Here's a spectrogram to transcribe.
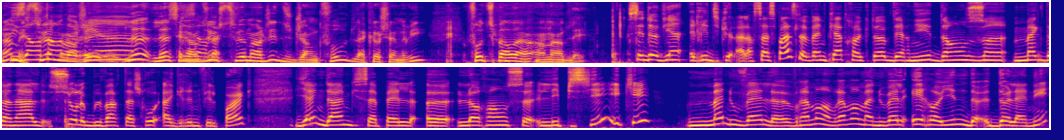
Non, mais ils si tu veux entendent manger- rien. Là, là c'est rendu que si tu veux manger du junk food, de la cochonnerie, faut que tu parles en, en anglais. Ça devient ridicule. Alors, ça se passe le 24 octobre dernier dans un McDonald's sur le boulevard Tachereau à Greenfield Park. Il y a une dame qui s'appelle euh, Laurence L'Épicier et qui est ma nouvelle, euh, vraiment, vraiment ma nouvelle héroïne de, de l'année.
